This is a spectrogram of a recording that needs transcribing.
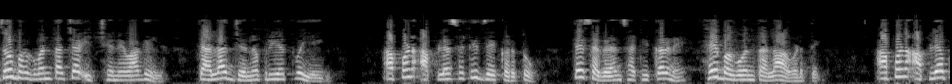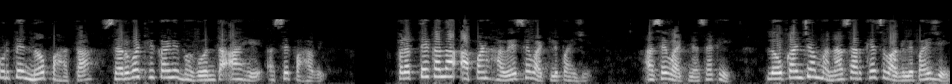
जो भगवंताच्या इच्छेने वागेल त्याला जनप्रियत्व येईल. आपण आपल्यासाठी जे करतो ते सगळ्यांसाठी करणे हे भगवंताला आवडते. आपण आपल्यापुरते न पाहता सर्व ठिकाणी भगवंत आहे असे पहावे. प्रत्येकाला आपण हवेसे वाटले पाहिजे. असे वाटण्यासाठी लोकांच्या मनासारखेच वागले पाहिजे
